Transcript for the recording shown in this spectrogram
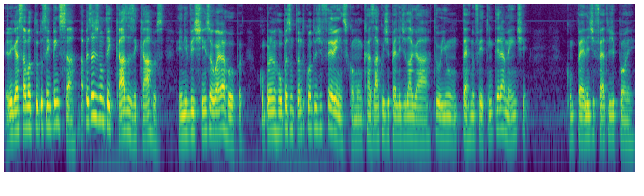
Ele gastava tudo sem pensar. Apesar de não ter casas e carros, ele investia em seu guarda-roupa, comprando roupas um tanto quanto diferentes, como um casaco de pele de lagarto e um terno feito inteiramente com pele de feto de pônei.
